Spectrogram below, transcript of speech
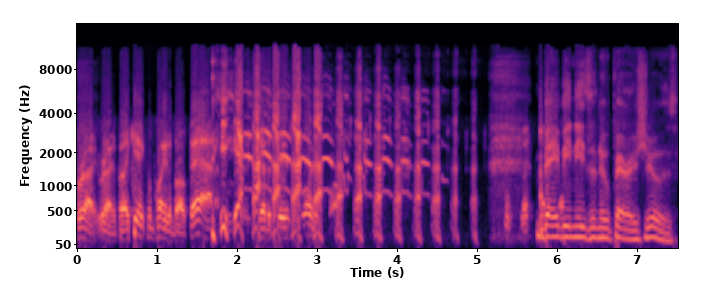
Right, right. But I can't complain about that. I mean, Baby needs a new pair of shoes.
